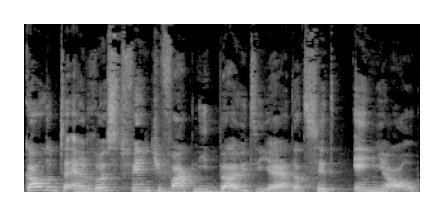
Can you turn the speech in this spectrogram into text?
kalmte en rust vind je vaak niet buiten je. Dat zit in jou.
